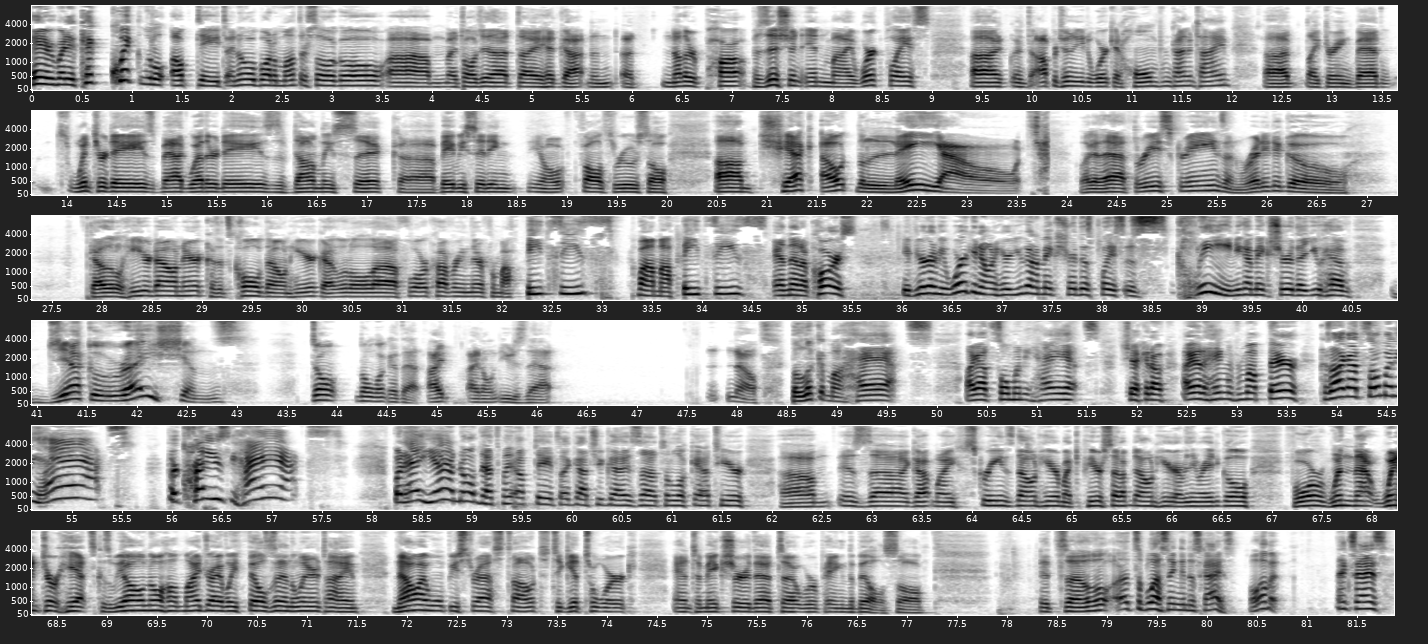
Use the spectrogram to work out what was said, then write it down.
Hey everybody, quick, quick little update. I know about a month or so ago, um, I told you that I had gotten an, a, another position in my workplace, uh, the opportunity to work at home from time to time, uh, like during bad winter days, bad weather days, if Donnelly's sick, uh, babysitting, you know, falls through. So, um, check out the layout. Look at that, three screens and ready to go. Got a little heater down there because it's cold down here. Got a little uh, floor covering there for my feetsies. My, my feetsies. And then, of course, if you're going to be working down here, you got to make sure this place is clean. You got to make sure that you have decorations. Don't don't look at that. I I don't use that. No. But look at my hats. I got so many hats. Check it out. I got to hang them from up there because I got so many hats. They're crazy hats. But hey, yeah, no, that's my updates. I got you guys uh, to look at here. Um, is uh, I got my screens down here, my computer set up down here, everything ready to go for when that winter hits. Because we all know how my driveway fills in in the wintertime. Now I won't be stressed out to get to work and to make sure that uh, we're paying the bills. So it's a little, it's a blessing in disguise. I love it. Thanks, guys.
